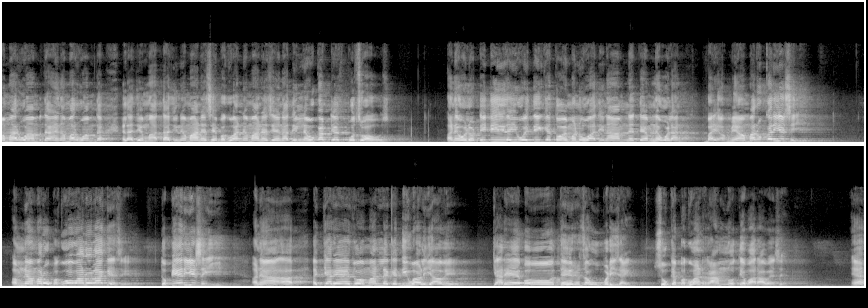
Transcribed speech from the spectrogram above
અમારું આમ થાય અમારું આમ થાય. એટલે જે માતાજીને માને છે, ભગવાનને માને છે, એના દિલને હું કામ ટેસ્ટ પહોંચવાવો છે? અને ઓલો ટીટી રહી હોય તે કહેતો હોય, મનુવાદી આમ ને તેમ ને ઓલા ભાઈ, અમે અમારું કરીએ છીએ. અમને અમારો ભગવો વાલો લાગે છે. તો પહેરીએ છીએ અને અત્યારે જો માન લે કે દિવાળી આવે, ત્યારે બધે રજાવું પડી જાય. શું કે ભગવાન રામનો તહેવાર આવે છે? હે?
